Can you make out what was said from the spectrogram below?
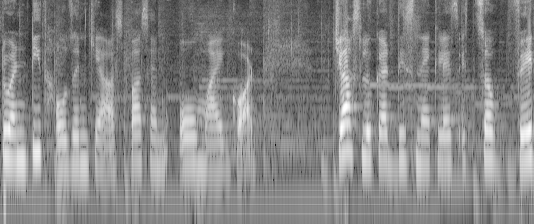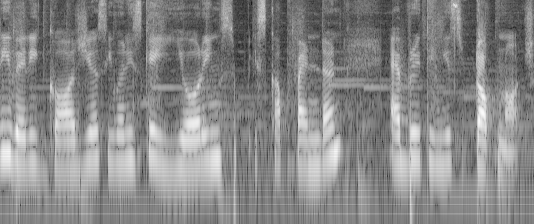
ट्वेंटी थाउज़ेंड के आसपास। And oh my god just look at this necklace it's a very very gorgeous even इसके इयर इसका pendant everything is top notch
